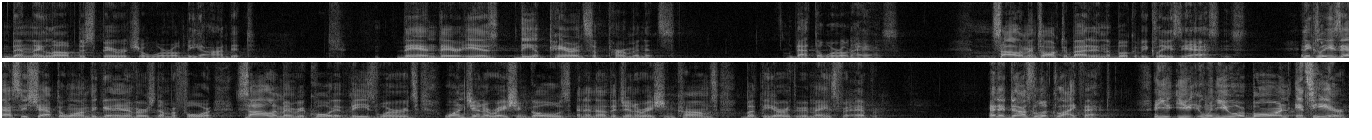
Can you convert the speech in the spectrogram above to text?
than they love the spiritual world beyond it. Then there is the appearance of permanence that the world has. Solomon talked about it in the book of Ecclesiastes. In Ecclesiastes chapter 1, beginning in verse number 4, Solomon recorded these words One generation goes and another generation comes, but the earth remains forever. And it does look like that. You, you, when you were born, it's here.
